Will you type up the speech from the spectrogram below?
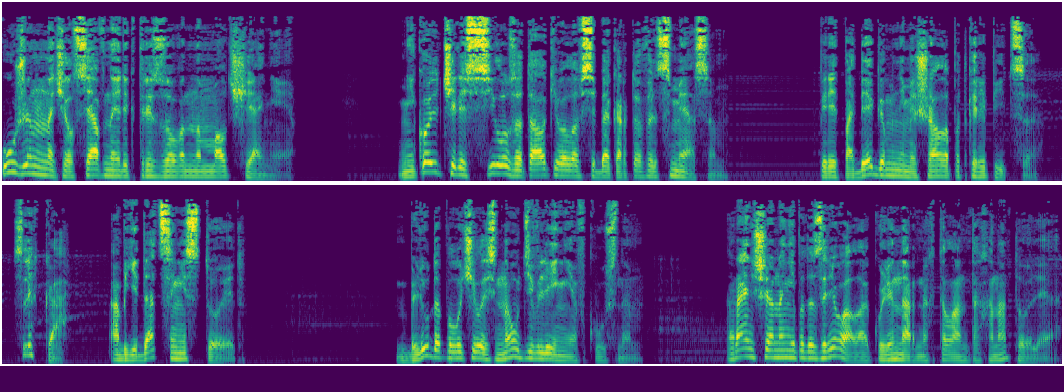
Ужин начался в наэлектризованном молчании. Николь через силу заталкивала в себя картофель с мясом. Перед побегом не мешало подкрепиться. Слегка. Объедаться не стоит. Блюдо получилось на удивление вкусным. Раньше она не подозревала о кулинарных талантах Анатолия.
